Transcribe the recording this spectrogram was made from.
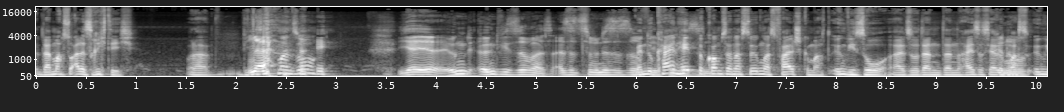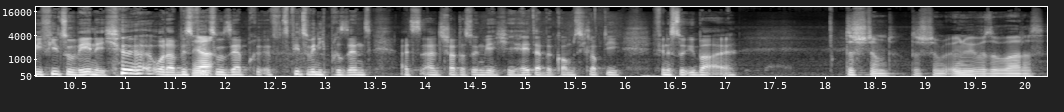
dann machst du alles richtig. Oder wie sagt man so? ja, ja, irgend, irgendwie sowas. Also zumindest ist auf Wenn du keinen Hate bekommst, dann hast du irgendwas falsch gemacht. Irgendwie so. Also dann, dann heißt das ja, Genau. du machst irgendwie viel zu wenig oder bist Ja. viel zu sehr viel zu wenig präsent, als, als statt dass du irgendwelche Hater bekommst. Ich glaube, die findest du überall. Das stimmt, das stimmt. Irgendwie so war das.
